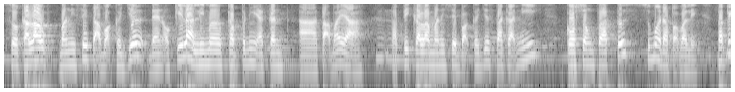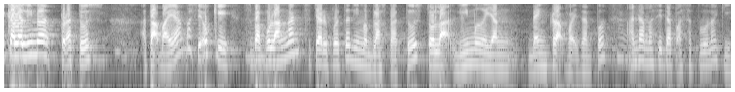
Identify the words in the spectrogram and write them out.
So kalau Manisih tak buat kerja then okeylah lima company akan uh, tak bayar. Mm-hmm. Tapi kalau Manisih buat kerja setakat ni 0% semua dapat balik. Tapi kalau 5% uh, tak bayar masih okey sebab pulangan secara proten 15% tolak 5 yang bankrupt for example mm-hmm. anda masih dapat 10 lagi.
